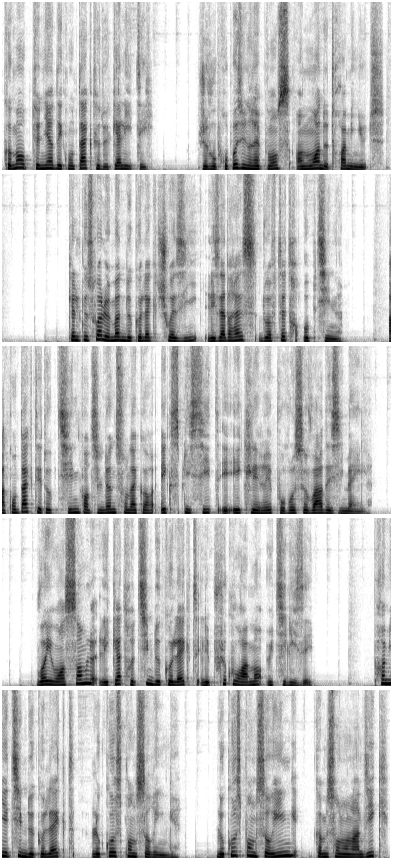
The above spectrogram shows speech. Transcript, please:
Comment obtenir des contacts de qualité Je vous propose une réponse en moins de 3 minutes. Quel que soit le mode de collecte choisi, les adresses doivent être opt-in. Un contact est opt-in quand il donne son accord explicite et éclairé pour recevoir des emails. Voyons ensemble les quatre types de collecte les plus couramment utilisés. Premier type de collecte, le co-sponsoring. Le co-sponsoring, comme son nom l'indique,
